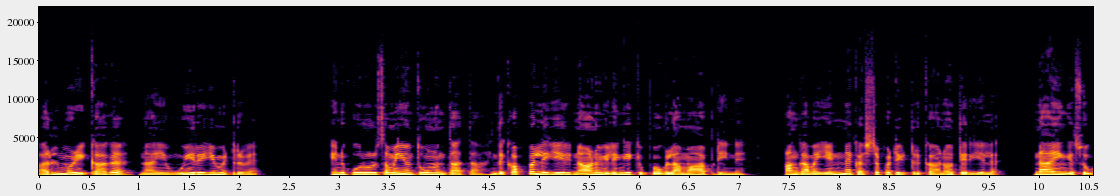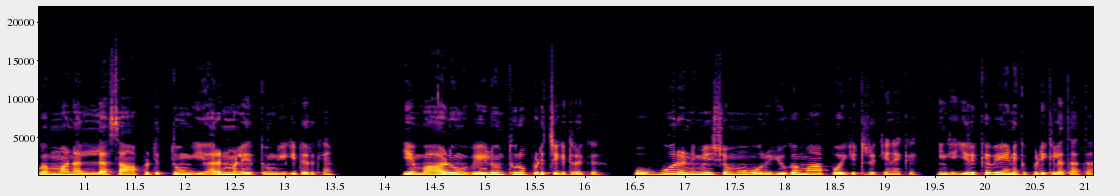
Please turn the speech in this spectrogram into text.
அருள்மொழிக்காக நான் என் உயிரையும் விட்டுருவேன். எனக்கு ஒரு ஒரு சமயம் தோணும் தாத்தா இந்த கப்பலில் ஏறி நானும் இலங்கைக்கு போகலாமா அப்படின்னு. அங்கே அவன் என்ன கஷ்டப்பட்டுக்கிட்டு இருக்கானோ தெரியலை. நான் இங்கே சுகமாக நல்லா சாப்பிட்டு தூங்கி அரண்மனையில் தூங்கிக்கிட்டு இருக்கேன். என் வாளும் வேலும் துருப்பிடிச்சிக்கிட்டு இருக்கு. ஒவ்வொரு நிமிஷமும் ஒரு யுகமாக போய்கிட்டு இருக்கு எனக்கு. இங்கே இருக்கவே எனக்கு பிடிக்கல தாத்தா.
